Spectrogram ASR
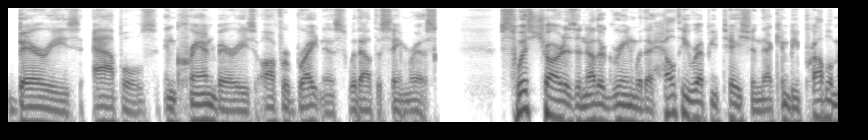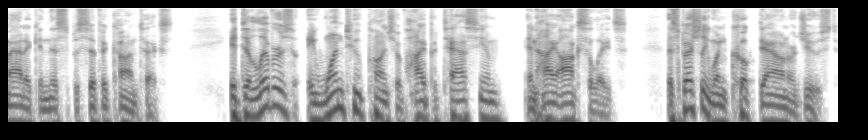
Berries, apples, and cranberries offer brightness without the same risk. Swiss chard is another green with a healthy reputation that can be problematic in this specific context. It delivers a one-two punch of high potassium and high oxalates, especially when cooked down or juiced.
